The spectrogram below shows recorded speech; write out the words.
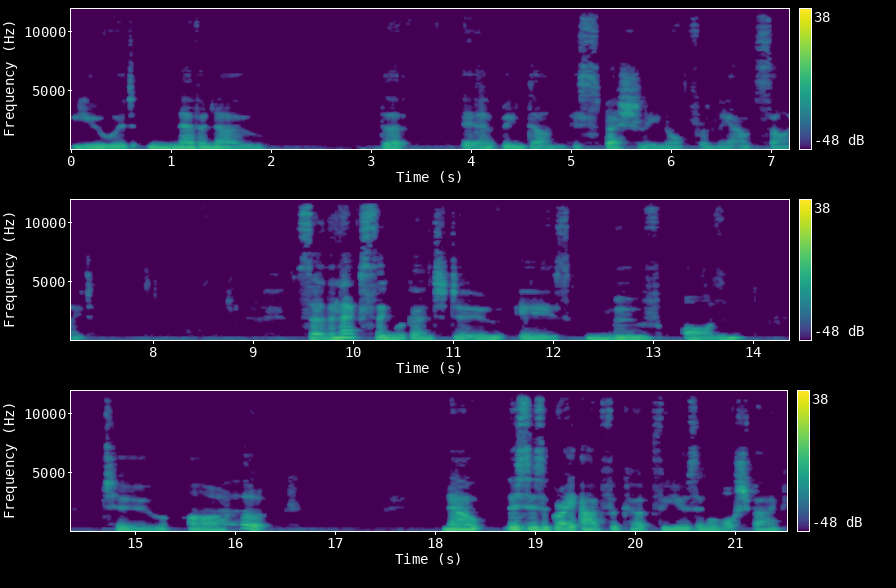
you would never know that it had been done, especially not from the outside. So the next thing we're going to do is move on to our hook. Now, this is a great advocate for using a wash bag,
